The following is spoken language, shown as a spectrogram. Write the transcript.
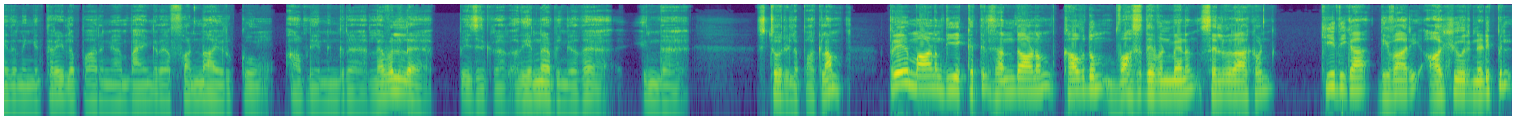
இதை நீங்கள் திரையில் பாருங்கள் பயங்கர ஃபன்னாக இருக்கும் அப்படின்னுங்கிற லெவலில் பேசியிருக்கிறார். அது என்ன அப்படிங்கிறத இந்த ஸ்டோரியில் பார்க்கலாம். பிரேம் ஆனந்த் இயக்கத்தில் சந்தானம் கௌதம் வாசுதேவன் மேனன் செல்வராகவன் கீதிகா திவாரி ஆகியோரின் நடிப்பில்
